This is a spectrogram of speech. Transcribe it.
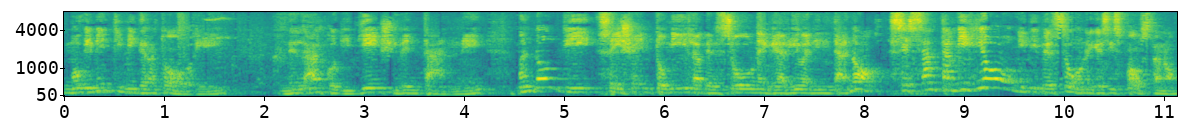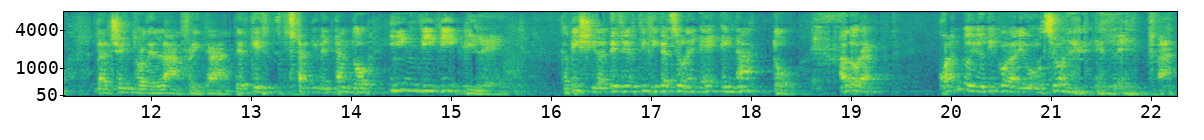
movimenti migratori nell'arco di 10-20 anni, ma non di 600.000 persone che arrivano in Italia, no, 60 milioni di persone che si spostano dal centro dell'Africa perché sta diventando invivibile. Capisci? La desertificazione è in atto. Allora, quando io dico la rivoluzione è lenta,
